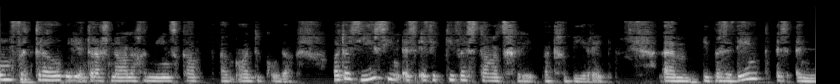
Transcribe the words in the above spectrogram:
om vertroue by die internasionale gemeenskap um, aan te kondig. Wat ons hier sien is effektiewe staatsgreep wat gebeur het. Ehm um, die president is in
